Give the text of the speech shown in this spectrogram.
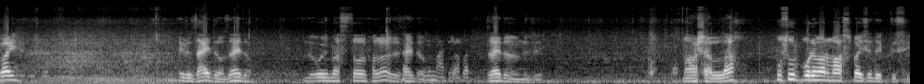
ভাই। একটু যাই দাও যাই দাও। ওই মাছ তো ফালা যাই দাও। যাই দাও যাই মাশাল্লাহ প্রচুর পরিমাণ মাছ পাইছে দেখতেছি।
